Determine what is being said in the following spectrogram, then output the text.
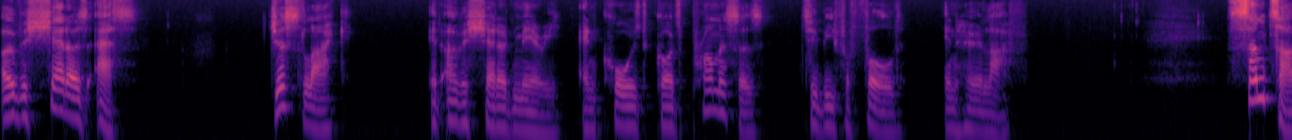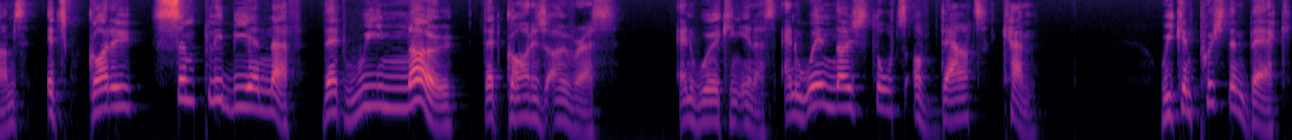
overshadows us just like it overshadowed Mary and caused God's promises to be fulfilled in her life. Sometimes it's got to simply be enough that we know that God is over us and working in us. And when those thoughts of doubt come, we can push them back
